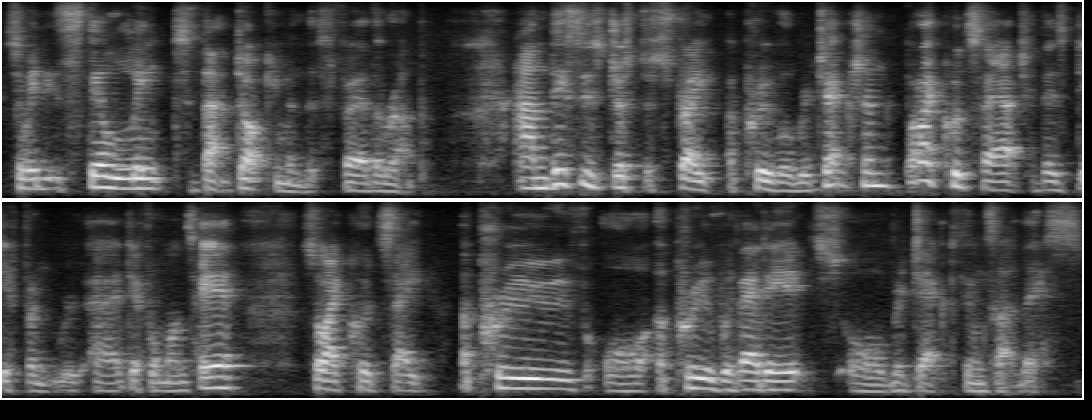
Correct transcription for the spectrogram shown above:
So it is still linked to that document that's further up. And this is just a straight approval rejection, but I could say actually there's different uh, different ones here. So I could say approve or approve with edits or reject things like this.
